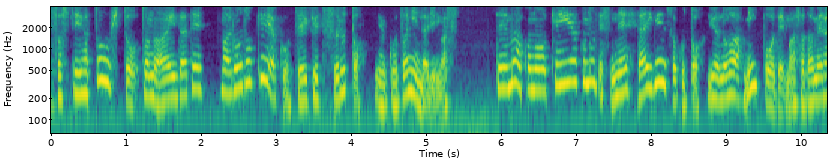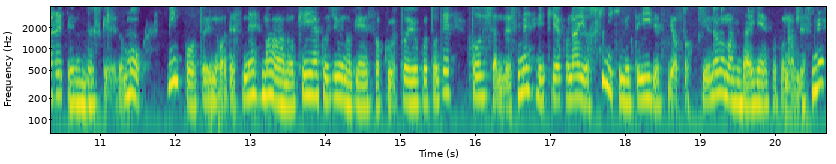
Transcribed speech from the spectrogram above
そして雇う人との間で、まあ、労働契約を締結するということになります。で、まあ、この契約のですね、大原則というのは民法でまあ定められているんですけれども、民法というのはですね、まあ、あの契約自由の原則ということで、当事者のですね、契約内容を好きに決めていいですよというのがまず大原則なんですね。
